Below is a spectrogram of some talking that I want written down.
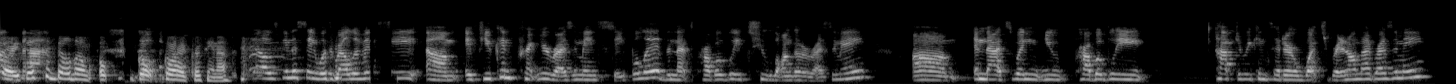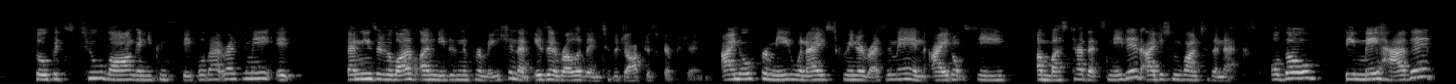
sorry, that, just to build on. Oh, go go ahead, Christina. Yeah, I was gonna say with relevancy, um, if you can print your resume and staple it, then that's probably too long of a resume, um, and that's when you probably have to reconsider what's written on that resume. So if it's too long and you can staple that resume, it that means there's a lot of unneeded information that isn't relevant to the job description. I know for me, when I screen a resume and I don't see a must have that's needed, I just move on to the next. Although they may have it,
